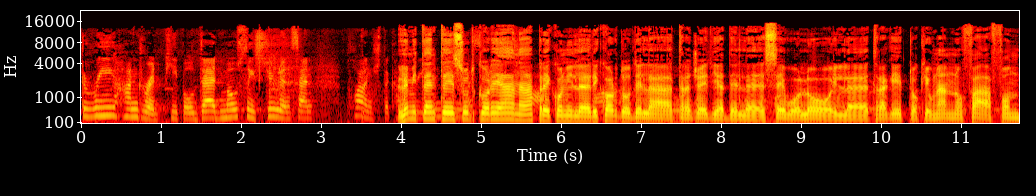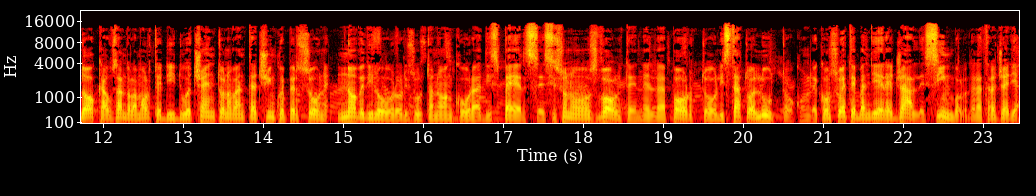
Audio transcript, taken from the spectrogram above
300 people dead, mostly students and L'emittente sudcoreana apre con il ricordo della tragedia del Sewol, il traghetto che un anno fa affondò causando la morte di 295 persone. Nove di loro risultano ancora disperse. Si sono svolte nel porto di stato a lutto con le consuete bandiere gialle, simbolo della tragedia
